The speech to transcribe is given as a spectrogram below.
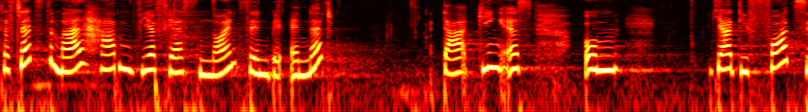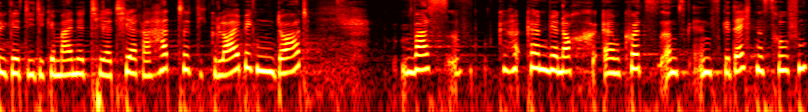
Das letzte Mal haben wir Vers 19 beendet. Da ging es um ja, die Vorzüge, die die Gemeinde Thyatira hatte, die Gläubigen dort. Was können wir noch äh, kurz uns ins Gedächtnis rufen?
